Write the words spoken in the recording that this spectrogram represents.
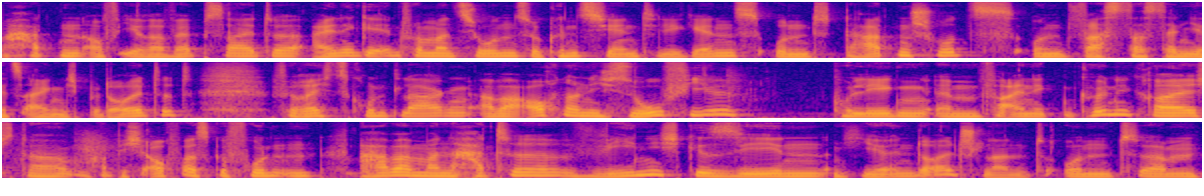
hatten auf ihrer Webseite einige Informationen zur künstlicher Intelligenz und Datenschutz und was das denn jetzt eigentlich bedeutet für Rechtsgrundlagen, aber auch noch nicht so viel. Kollegen im Vereinigten Königreich, da habe ich auch was gefunden. Aber man hatte wenig gesehen hier in Deutschland. Und ähm,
